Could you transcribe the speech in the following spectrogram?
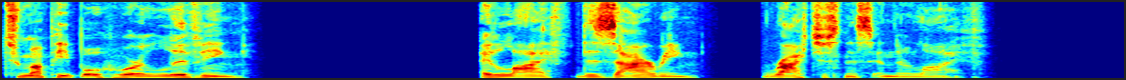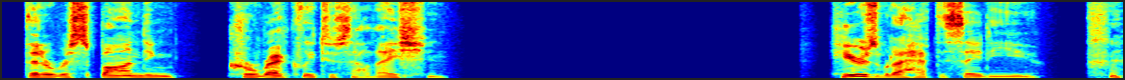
to my people who are living a life desiring righteousness in their life, that are responding correctly to salvation, here's what I have to say to you.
